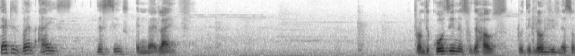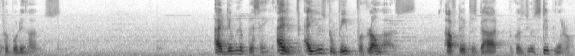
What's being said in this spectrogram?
That is when I, these things in my life, from the coziness of the house to the loneliness of a boarding house, I developed a saying. I, I used to weep for long hours after it was dark because you were sleeping alone.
